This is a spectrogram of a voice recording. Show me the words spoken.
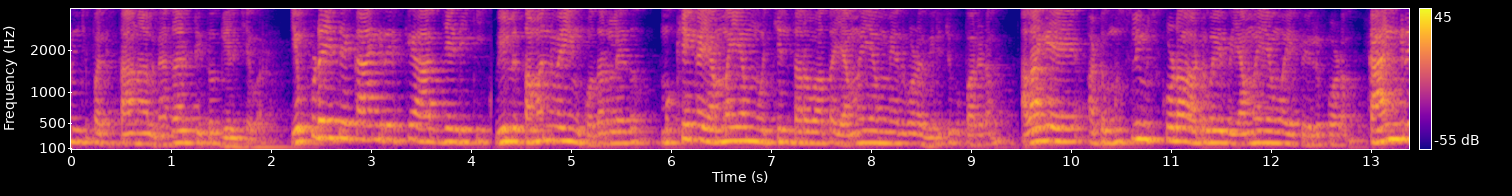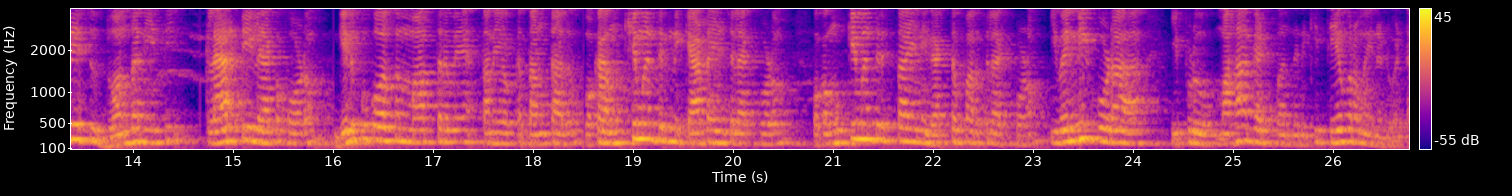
నుంచి పది స్థానాలు మెజారిటీతో గెలిచేవారు. ఎప్పుడైతే కాంగ్రెస్కి ఆర్జేడీకి వీళ్ళు సమన్వయం కుదరలేదు ముఖ్యంగా ఎంఐఎం వచ్చిన తర్వాత ఎంఐఎం మీద కూడా విరుచుకుపడడం అలాగే అటు ముస్లిమ్స్ కూడా అటువైపు ఎంఐఎం వైపు వెళ్ళిపోవడం కాంగ్రెస్ ద్వంద్వ నీతి క్లారిటీ లేకపోవడం గెలుపు కోసం మాత్రమే తన యొక్క తంటాలు ఒక ముఖ్యమంత్రిని కేటాయించలేకపోవడం ఒక ముఖ్యమంత్రి స్థాయిని వ్యక్తపరచలేకపోవడం ఇవన్నీ కూడా ఇప్పుడు మహాగఠబంధన్కి తీవ్రమైనటువంటి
